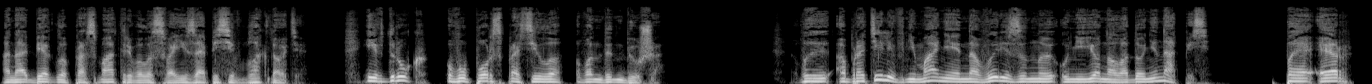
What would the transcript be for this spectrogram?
Она бегло просматривала свои записи в блокноте. И вдруг в упор спросила Ванденбюша. «Вы обратили внимание на вырезанную у нее на ладони надпись? «П.Р.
